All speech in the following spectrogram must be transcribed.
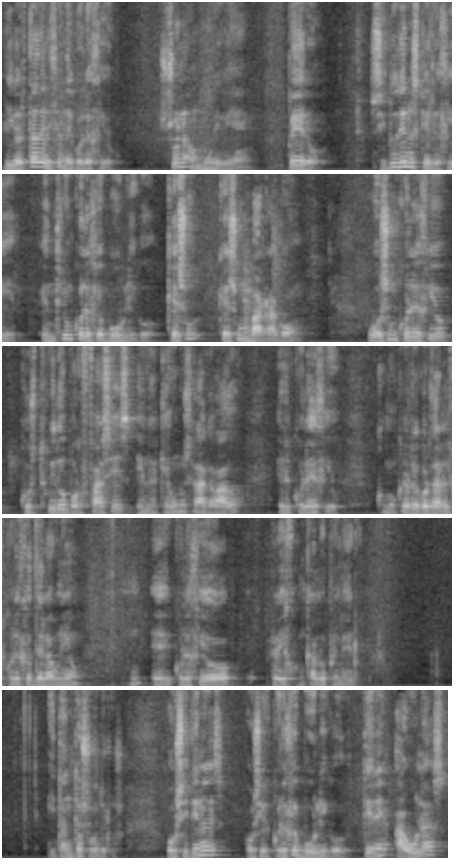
libertad de elección de colegio, suena muy bien, pero si tú tienes que elegir entre un colegio público, que es un, que es un barracón, o es un colegio construido por fases en las que aún no se ha acabado el colegio, como creo recordar el Colegio de la Unión, el Colegio Rey Juan Carlos I, y tantos otros. O si, tienes, o si el colegio público tiene aulas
